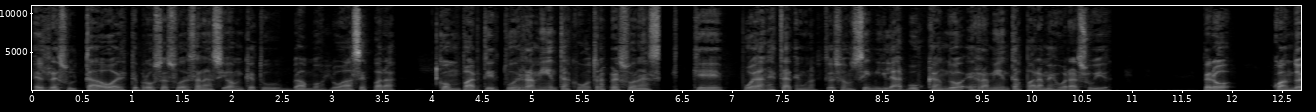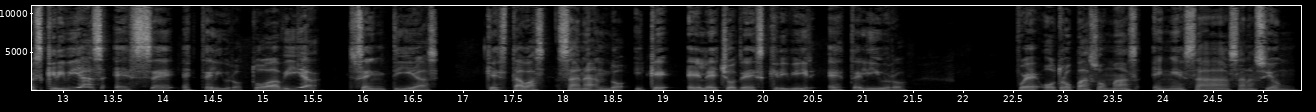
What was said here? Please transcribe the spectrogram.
el, resultado de este proceso de sanación que tú, vamos, lo haces para compartir tus herramientas con otras personas que puedan estar en una situación similar buscando herramientas para mejorar su vida. Pero cuando escribías ese, este libro, todavía sentías que estabas sanando y que el hecho de escribir este libro fue otro paso más en esa sanación.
